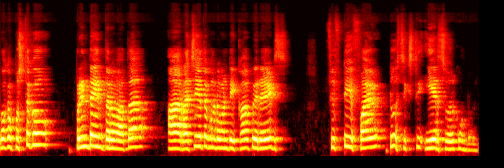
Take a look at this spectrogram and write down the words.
ఒక పుస్తకం ప్రింట్ అయిన తర్వాత ఆ రచయితకు ఉన్నటువంటి copy rights fifty five to sixty years వరకు ఉంటుంది.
